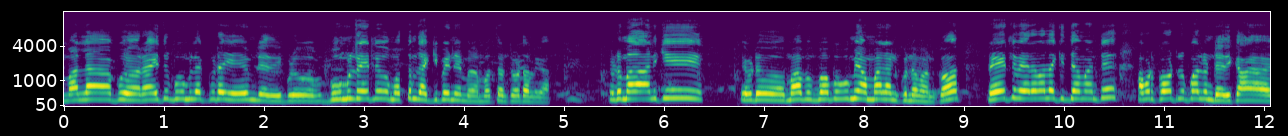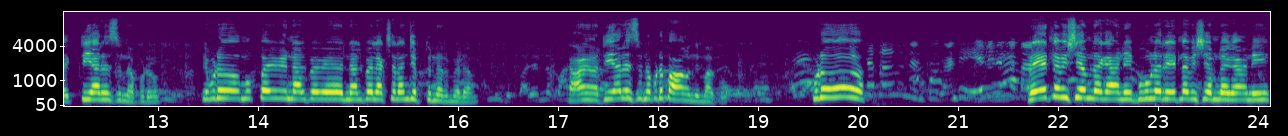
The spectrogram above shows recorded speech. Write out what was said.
మళ్ళా భూ- రైతు భూములకు కూడా ఏం లేదు. ఇప్పుడు భూముల రేట్లు మొత్తం తగ్గిపోయినాయి మేడం మొత్తం టోటల్గా ఇప్పుడు మా దానికి ఇప్పుడు మా భూ- మా భూమి అమ్మాలనుకున్నాం అనుకో రేట్లు వేరే వాళ్ళకి ఇద్దామంటే అప్పుడు కోటి రూపాయలు ఉండేది టీఆర్ఎస్ ఉన్నప్పుడు. ఇప్పుడు ముప్పై నలభై నలభై లక్షలు అని చెప్తున్నారు మేడం. టీఆర్ఎస్ ఉన్నప్పుడు బాగుంది మాకు. ఇప్పుడు రేట్ల విషయంలో కానీ భూముల రేట్ల విషయంలో కానీ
